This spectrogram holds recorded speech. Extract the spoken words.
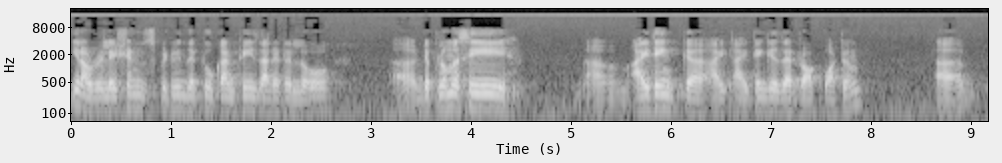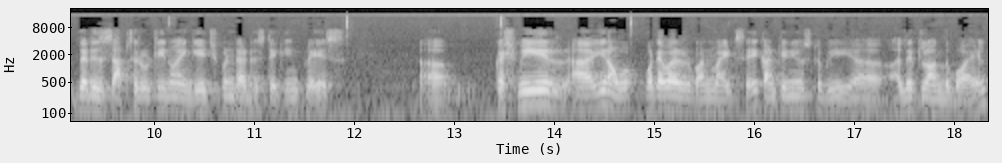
you know, relations between the two countries are at a low. diplomacy um, I think uh, I, I, think is at rock bottom. Uh, there is absolutely no engagement that is taking place. Kashmir, uh, you know, whatever one might say, continues to be a little on the boil.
